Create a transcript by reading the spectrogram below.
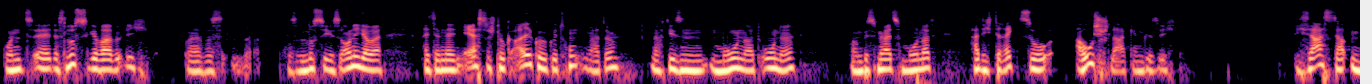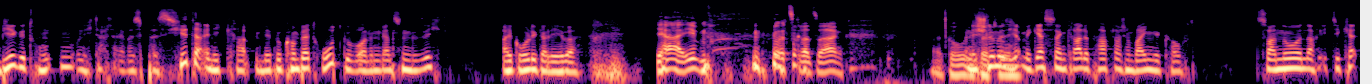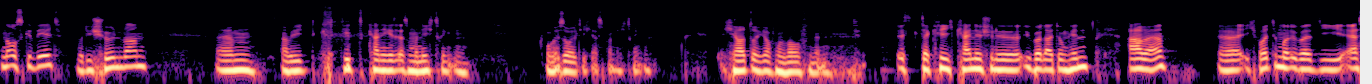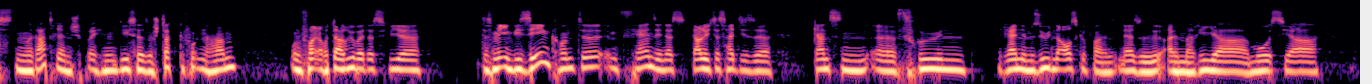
Und äh, das Lustige war wirklich, oder was, was lustig ist auch nicht, aber als ich dann den ersten Schluck Alkohol getrunken hatte, nach diesem Monat ohne, oder ein bisschen mehr als einen Monat, hatte ich direkt so Ausschlag im Gesicht. Ich saß da, hab ein Bier getrunken und ich dachte, ey, was passiert da eigentlich gerade mit mir? Ich bin komplett rot geworden im ganzen Gesicht. Alkoholikerleber. Ja, eben. ich wollte es gerade sagen. Und das Schlimme ist, ich habe mir gestern gerade ein paar Flaschen Wein gekauft. Zwar nur nach Etiketten ausgewählt, wo die schön waren, ähm, aber die, die kann ich jetzt erstmal nicht trinken. Oder sollte ich erstmal nicht trinken. Ich halte euch auf dem Laufenden. Ist, da kriege ich keine schöne Überleitung hin. Aber äh, ich wollte mal über die ersten Radrennen sprechen, die es ja so stattgefunden haben. Und vor allem auch darüber, dass wir, dass man irgendwie sehen konnte im Fernsehen, dass dadurch, dass halt diese ganzen äh, frühen Rennen im Süden ausgefallen sind, ne? also Almeria, Murcia,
